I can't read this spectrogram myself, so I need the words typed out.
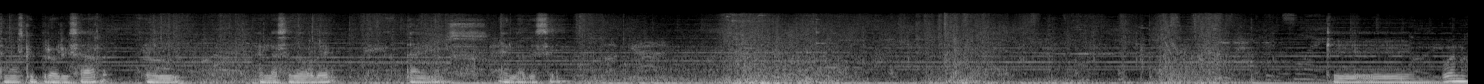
Tenemos que priorizar el, el hacedor de daños, el ADC. Bueno,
